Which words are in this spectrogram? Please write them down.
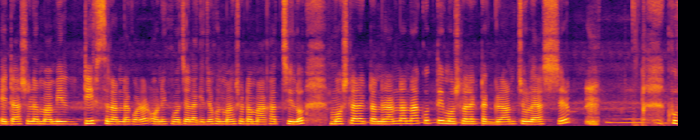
এটা আসলে মামির টিপস রান্না করার, অনেক মজা লাগে। যখন মাংসটা মাখাচ্ছিল, মশলার একটা রান্না না করতে মশলার একটা গ্রান চলে আসছে। খুব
